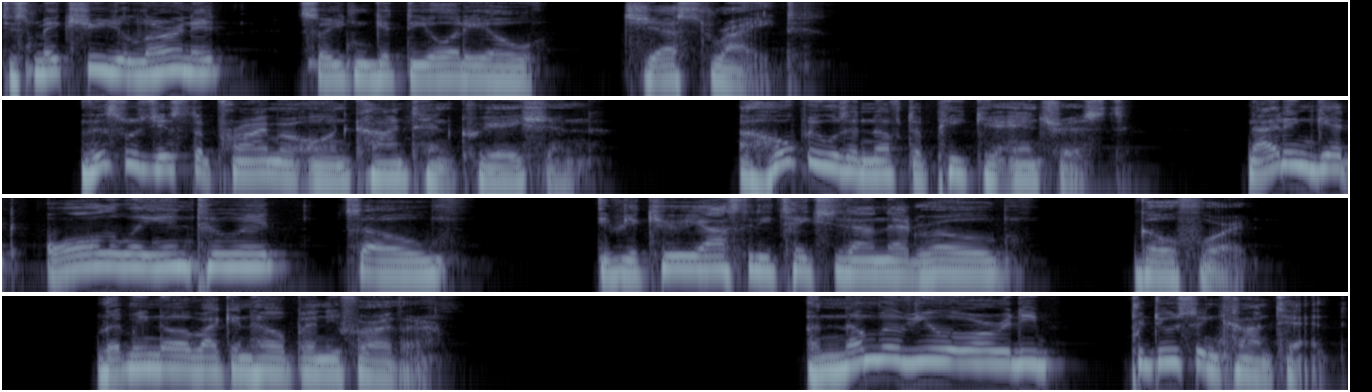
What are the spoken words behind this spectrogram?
Just make sure you learn it so you can get the audio just right. This was just a primer on content creation. I hope it was enough to pique your interest. Now, I didn't get all the way into it, so if your curiosity takes you down that road, go for it. Let me know if I can help any further. A number of you are already producing content.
